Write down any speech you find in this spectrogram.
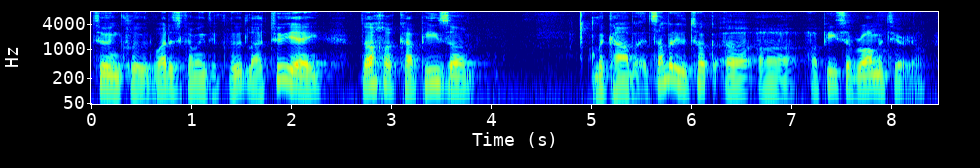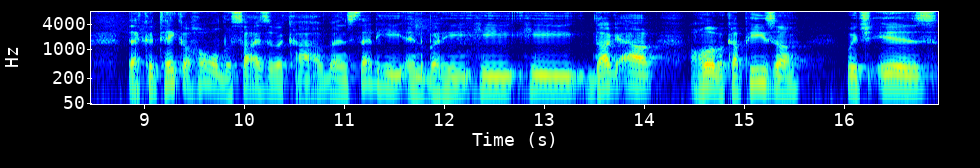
to include. What is coming to include? Latuye Dacha Kapiza Makaba. It's somebody who took a, a, a piece of raw material that could take a hole the size of a cob, but instead he and but he he he dug out a hole of a kapiza, which is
